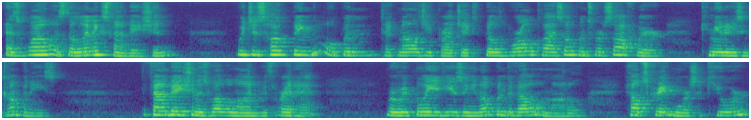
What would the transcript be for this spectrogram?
as well as the Linux Foundation, which is helping open technology projects build world class open source software, communities, and companies. The foundation is well aligned with Red Hat, where we believe using an open development model helps create more secure,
